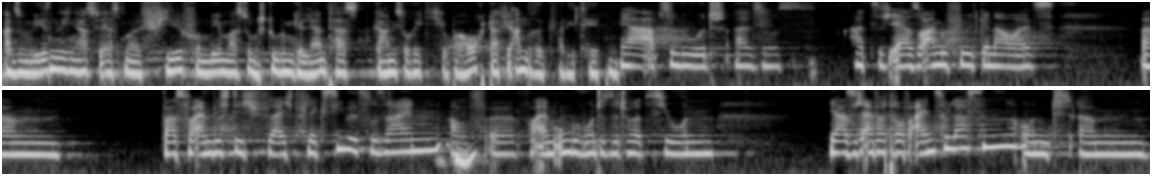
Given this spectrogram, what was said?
Also im Wesentlichen hast du erstmal viel von dem, was du im Studium gelernt hast, gar nicht so richtig gebraucht, dafür andere Qualitäten. Ja, absolut. Also es hat sich eher so angefühlt, genau, als ähm, war es vor allem wichtig, vielleicht flexibel zu sein mhm. auf äh, vor allem ungewohnte Situationen, ja, sich einfach darauf einzulassen und ähm,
